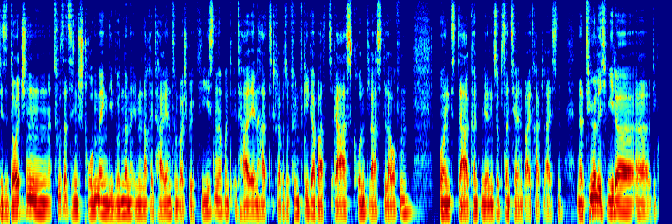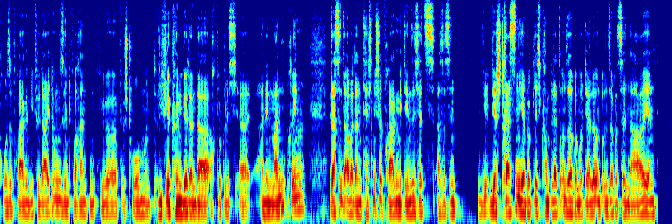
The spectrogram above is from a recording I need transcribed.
diese deutschen zusätzlichen Strommengen, die würden dann eben nach Italien zum Beispiel fließen. Und Italien hat, ich glaube, so fünf Gigawatt Gas Grundlast laufen. Und da könnten wir einen substanziellen Beitrag leisten. Natürlich wieder äh, die große Frage, wie viele Leitungen sind vorhanden für, für Strom und wie viel können wir dann da auch wirklich äh, an den Mann bringen. Das sind aber dann technische Fragen, mit denen sich jetzt, also es sind wir, wir stressen hier wirklich komplett unsere Modelle und unsere Szenarien.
